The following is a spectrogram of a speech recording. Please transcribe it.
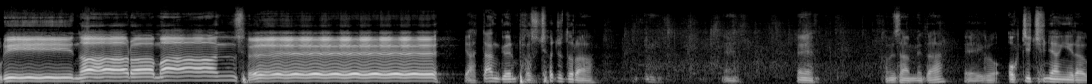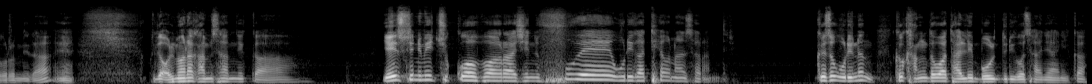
우리나라 만세. 야, 딴 교회는 박수 쳐주더라. 예, 예, 감사합니다. 예, 이거 억지 춘향이라고 그럽니다. 예. 근데 얼마나 감사합니까? 예수님이 죽고 부활하신 후에 우리가 태어난 사람들이. 그래서 우리는 그 강도와 달리 뭘 누리고 사냐 하니까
